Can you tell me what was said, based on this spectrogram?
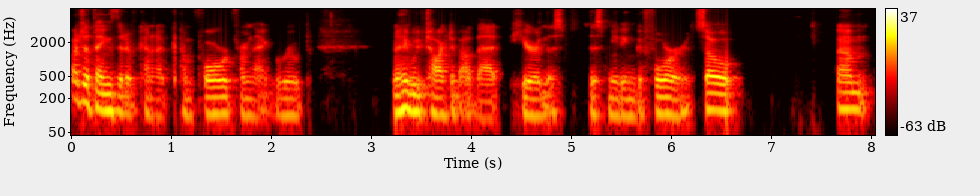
bunch of things that have kind of come forward from that group. And I think we've talked about that here in this this meeting before. So um,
